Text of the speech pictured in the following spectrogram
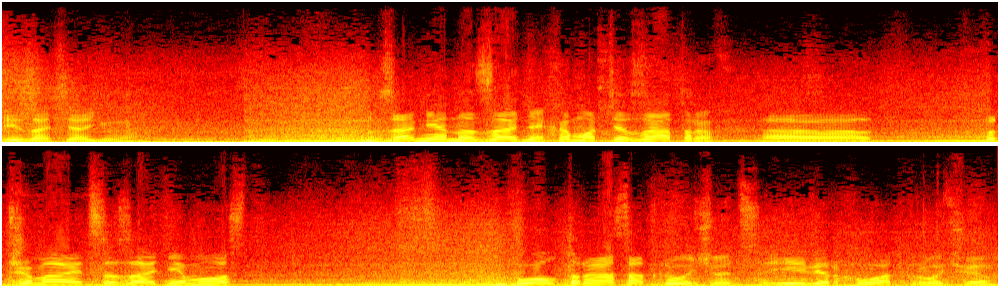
и затягиваем. Замена задних амортизаторов. э, Поджимается задний мост. Болт раз откручивается и вверху откручиваем.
